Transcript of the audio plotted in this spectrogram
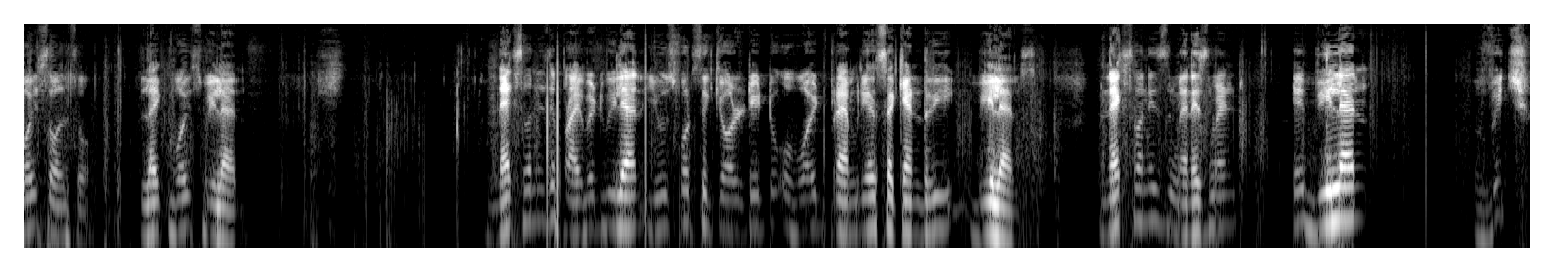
voice also like voice VLAN next one is a private VLAN used for security to avoid primary and secondary VLANs next one is management. A VLAN which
